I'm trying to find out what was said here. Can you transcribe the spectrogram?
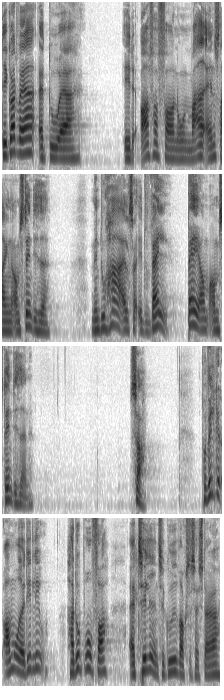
Det kan godt være, at du er et offer for nogle meget anstrengende omstændigheder, men du har altså et valg bagom omstændighederne. Så, på hvilket område i dit liv har du brug for, at tilliden til Gud vokser sig større?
